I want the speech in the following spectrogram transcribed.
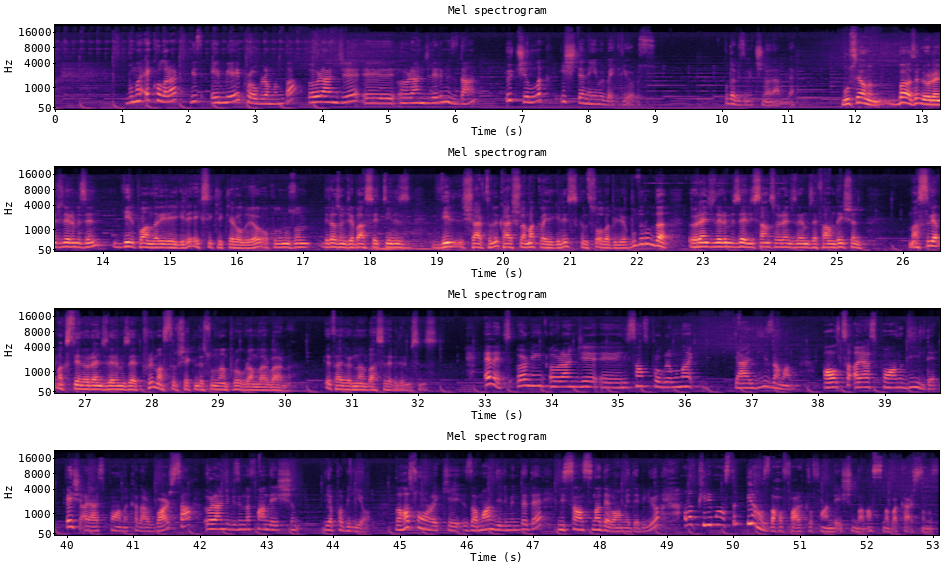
Buna ek olarak biz MBA programında öğrenci e, öğrencilerimizden 3 yıllık iş deneyimi bekliyoruz. Bu da bizim için önemli. Buse Hanım, bazen öğrencilerimizin dil puanları ile ilgili eksiklikler oluyor. Okulumuzun biraz önce bahsettiğiniz dil şartını karşılamakla ilgili sıkıntısı olabiliyor. Bu durumda öğrencilerimize, lisans öğrencilerimize foundation, master yapmak isteyen öğrencilerimize pre-master şeklinde sunulan programlar var mı? Detaylarından bahsedebilir misiniz? Evet, örneğin öğrenci e, lisans programına geldiği zaman 6 IELTS puanı değil de 5 IELTS puana kadar varsa öğrenci bizimle foundation yapabiliyor. Daha sonraki zaman diliminde de lisansına devam edebiliyor. Ama pre-master biraz daha farklı foundation'dan aslına bakarsanız.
